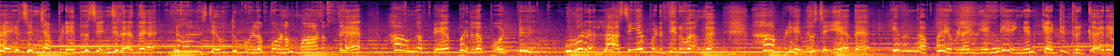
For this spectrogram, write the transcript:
தயவு செஞ்சு அப்படி எதுவும் செஞ்சிடாத. நாலு செவத்துக்குள்ள போன மானத்தை அவங்க பேப்பர்ல போட்டு ஊரெல்லாம் அசிங்கப்படுத்திடுவாங்க. அப்படி எதுவும் செய்யாத. இவங்க அப்பா இவ்வளவு எங்க எங்கன்னு கேட்டுட்டு இருக்காரு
